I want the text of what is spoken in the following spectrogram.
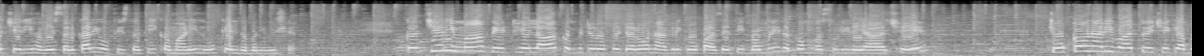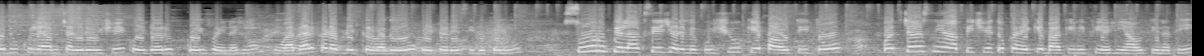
કચેરી હવે સરકારી ઓફિસ નથી, કમાણીનું કેન્દ્ર બન્યું છે. કચેરીમાં બેઠેલા કમ્પ્યુટર ઓપરેટરો, નાગરિકો પાસેથી બમણી રકમ વસૂલી રહ્યા છે. ચોંકાવનારી વાત તો એ છે કે આ બધું ખુલ્લેઆમ ચાલી રહ્યું છે. કોઈ ડર, કોઈ ભય નહીં. હું આધાર કાર્ડ અપડેટ કરવા ગયો. ઓપરેટરે સીધું કહ્યું, સો રૂપિયા લાગશે? જ્યારે મેં પૂછ્યું કે પાવતી તો પચાસની આપી છે તો કહે કે બાકીની ફી અહીં આવતી નથી.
